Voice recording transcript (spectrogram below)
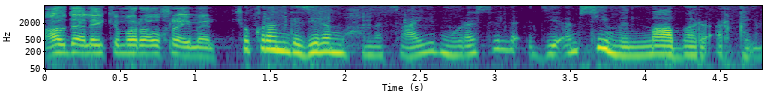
عودة إليك مرة أخرى إيمان. شكرا جزيلا محمد سعيد مراسل دي أم سي من معبر أرقين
